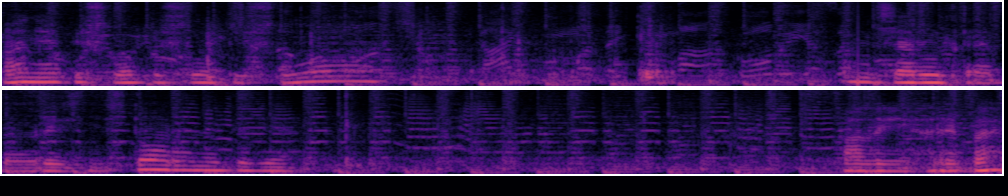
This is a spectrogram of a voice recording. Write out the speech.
А не, пішло, пішло, пішло. Ну, це руль треба в різні сторони тоді. Але і грибе.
